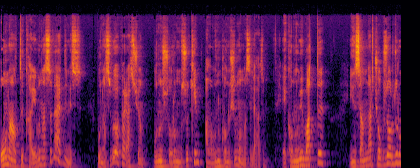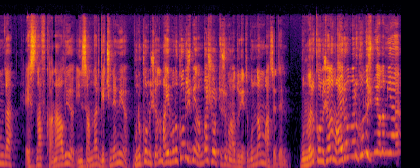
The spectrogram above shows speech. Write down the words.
16 kaybı nasıl verdiniz? Bu nasıl bir operasyon? Bunun sorumlusu kim? Ama bunun konuşulmaması lazım. Ekonomi battı. İnsanlar çok zor durumda. Esnaf kan ağlıyor. İnsanlar geçinemiyor. Bunu konuşalım. Hayır bunu konuşmayalım. Başörtüsü mağduriyeti. Bundan bahsedelim. Bunları konuşalım. Hayır onları konuşmayalım ya.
